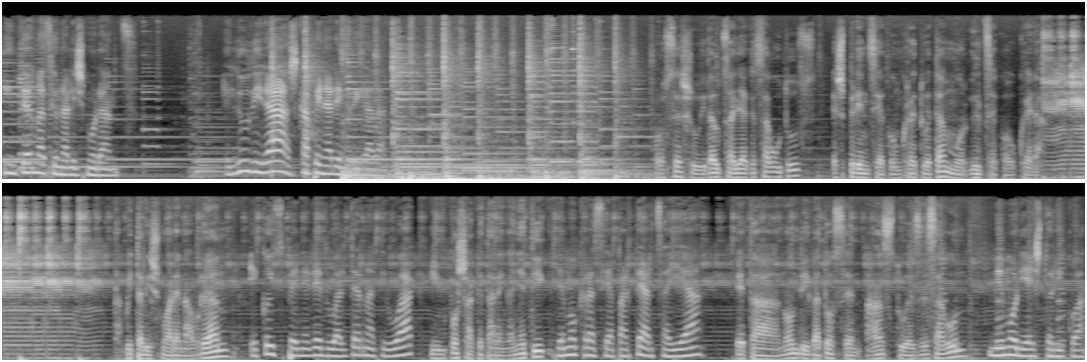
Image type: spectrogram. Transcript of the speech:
internazionalismorantz. Heldu dira askapenaren brigadan. Prozesu irautzaileak ezagutuz, esperientzia konkretuetan murgiltzeko aukera. Kapitalismoaren aurrean, Ekoizpen eredu alternatiboak, inposaketaren gainetik, demokrazia parte hartzailea, eta nondik gatozen ahaztu ez dezagun, memoria historikoa.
